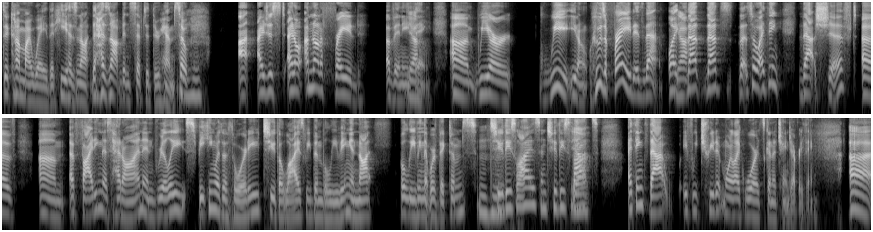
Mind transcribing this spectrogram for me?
to come my way that he has not that has not been sifted through him. So Mhm. I, I just I don't I'm not afraid of anything. Um we are we, you know, who's afraid is them. Like Yeah. that that's that so I think that shift of um of fighting this head on and really speaking with authority to the lies we've been believing and not believing that we're victims to Mhm. these lies and to these Yeah. thoughts. I think that if we treat it more like war, it's going to change everything. Uh,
